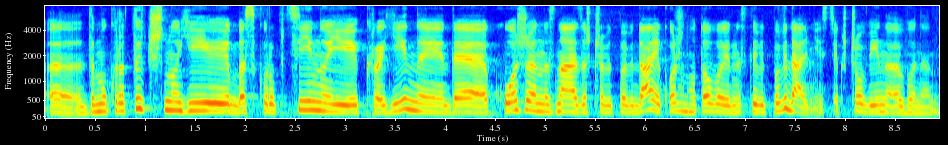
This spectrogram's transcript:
е, демократичної, безкорупційної країни, де кожен знає за що відповідає, і кожен готовий нести відповідальність, якщо він винен.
